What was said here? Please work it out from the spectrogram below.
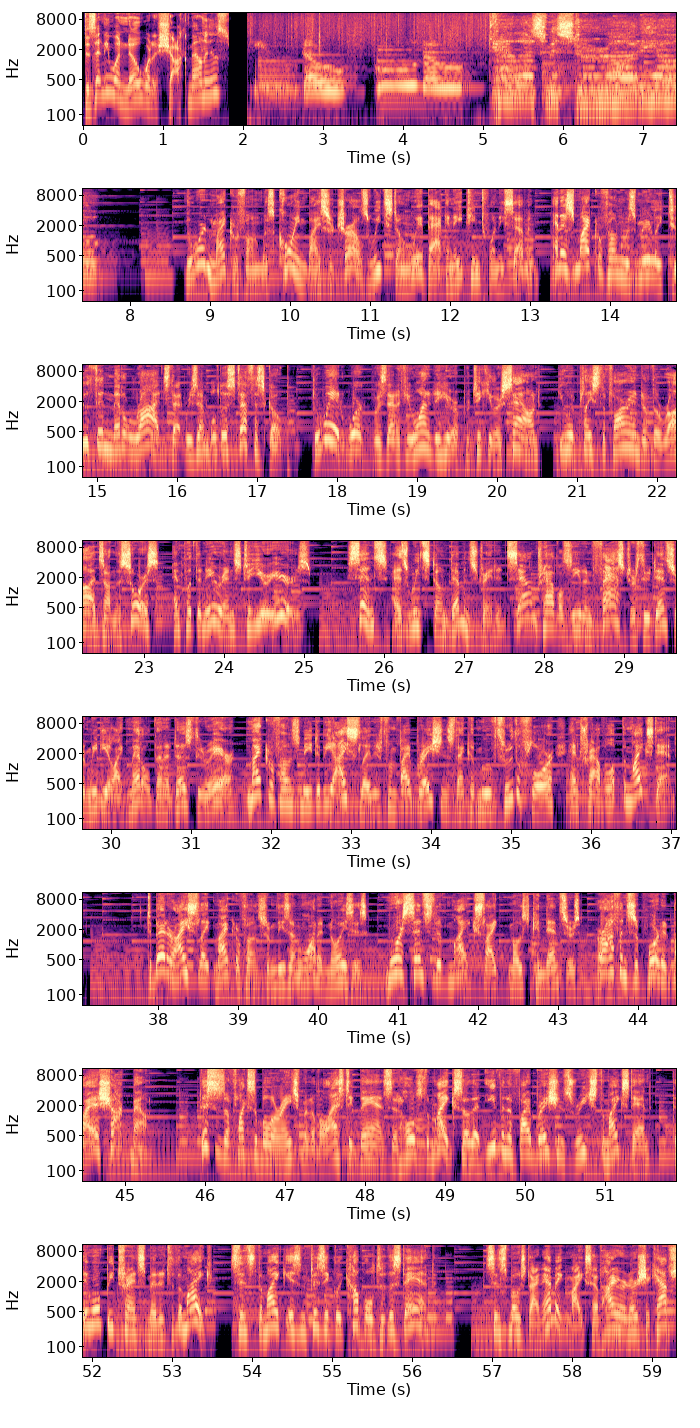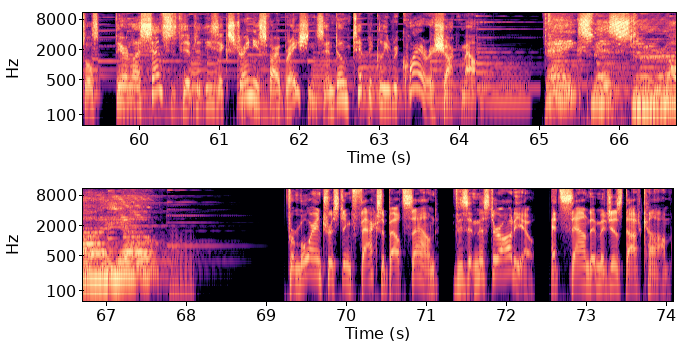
Does anyone know what a shock mount is? You know, who'll know? Tell us, Mr. Audio. The word microphone was coined by Sir Charles Wheatstone way back in 1827, and his microphone was merely two thin metal rods that resembled a stethoscope. The way it worked was that if you wanted to hear a particular sound, you would place the far end of the rods on the source and put the near ends to your ears. Since, as Wheatstone demonstrated, sound travels even faster through denser media like metal than it does through air, microphones need to be isolated from vibrations that could move through the floor and travel up the mic stand. To better isolate microphones from these unwanted noises, more sensitive mics, like most condensers, are often supported by a shock mount. This is a flexible arrangement of elastic bands that holds the mic so that even if vibrations reach the mic stand, they won't be transmitted to the mic, since the mic isn't physically coupled to the stand. Since most dynamic mics have higher inertia capsules, they are less sensitive to these extraneous vibrations and don't typically require a shock mount. Thanks, Mr. Audio. For more interesting facts about sound, visit Mr. Audio at soundimages.com.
